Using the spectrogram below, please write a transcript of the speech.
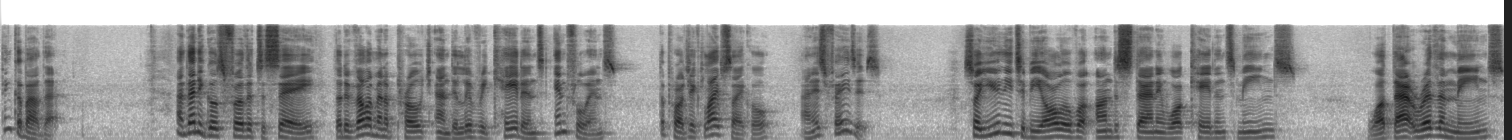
Think about that. And then he goes further to say the development approach and delivery cadence influence the project lifecycle and its phases. So you need to be all over understanding what cadence means, what that rhythm means,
